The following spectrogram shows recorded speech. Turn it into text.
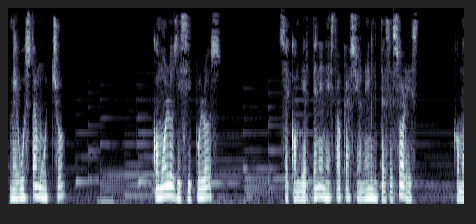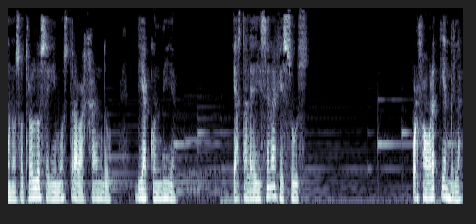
me gusta mucho cómo los discípulos se convierten en esta ocasión en intercesores, como nosotros los seguimos trabajando día con día. Y hasta le dicen a Jesús, por favor atiéndela.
